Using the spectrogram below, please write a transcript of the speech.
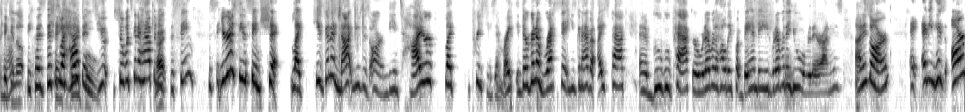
picking yeah, up. Because this is what happens. You so what's gonna happen right. is the same. You're gonna see the same shit. Like he's gonna not use his arm the entire like preseason, right? They're gonna rest it. He's gonna have an ice pack and a boo boo pack or whatever the hell they put band aid, whatever they do over there on his on his arm. I, I mean, his arm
